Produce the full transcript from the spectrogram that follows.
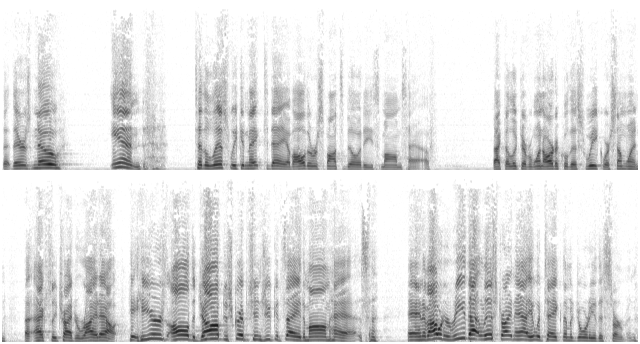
That there's no end to the list we can make today of all the responsibilities moms have. In fact, I looked over one article this week where someone uh, actually tried to write out here's all the job descriptions you could say the mom has. And if I were to read that list right now, it would take the majority of this sermon.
